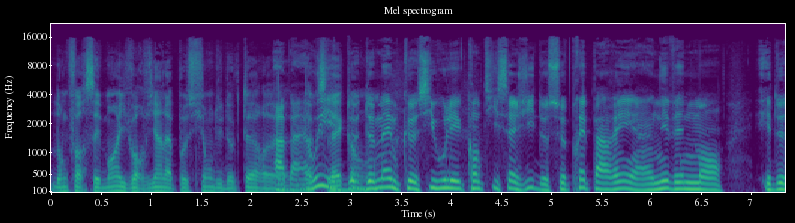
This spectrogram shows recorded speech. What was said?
donc, forcément, il vous revient la potion du docteur euh, Ah ben oui, de, même que si vous voulez, quand il s'agit de se préparer à un événement et de,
